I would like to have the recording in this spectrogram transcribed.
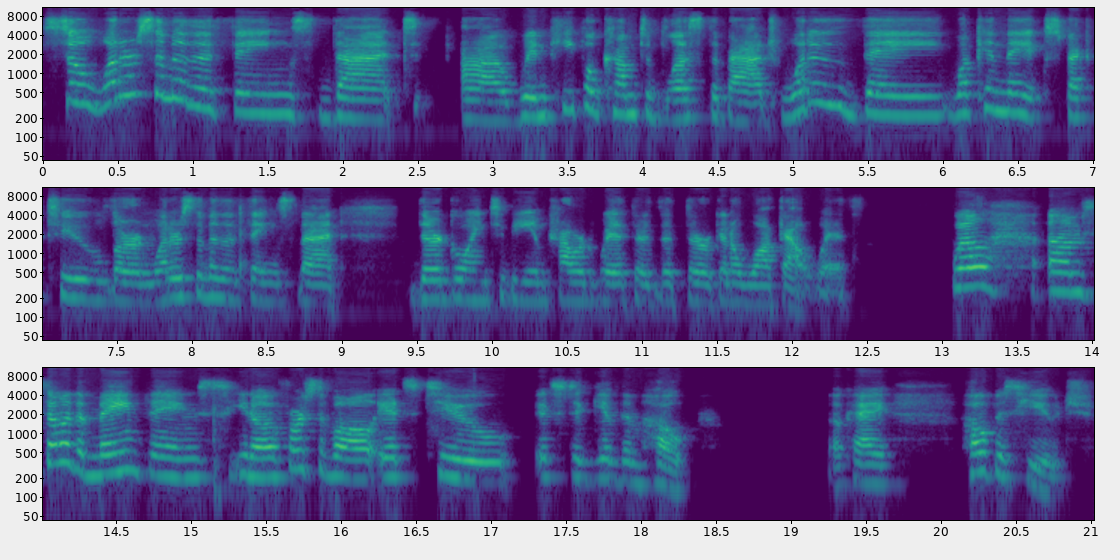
so what are some of the things that uh, when people come to bless the badge what do they what can they expect to learn what are some of the things that they're going to be empowered with or that they're going to walk out with well, um, some of the main things, you know, first of all, it's to it's to give them hope. Okay, hope is huge.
